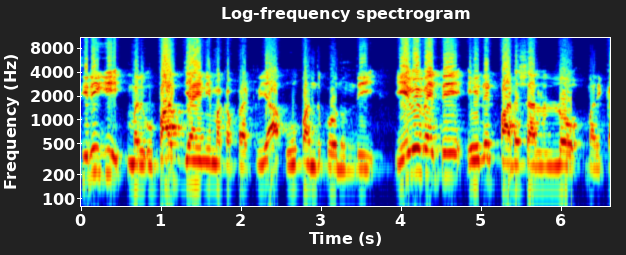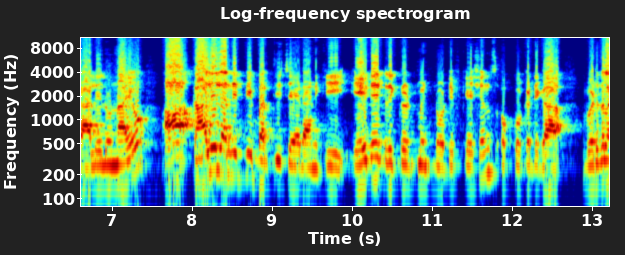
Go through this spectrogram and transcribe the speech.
తిరిగి మరి ఉపాధ్యాయ నియామక ప్రక్రియ ఊపందుకోనుంది. ఏవేవైతే ఎయిడెడ్ పాఠశాలల్లో మరి ఖాళీలు ఉన్నాయో ఆ ఖాళీలన్నింటినీ భర్తీ చేయడానికి ఎయిడెడ్ రిక్రూట్మెంట్ నోటిఫికేషన్స్ ఒక్కొక్కటిగా విడుదల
